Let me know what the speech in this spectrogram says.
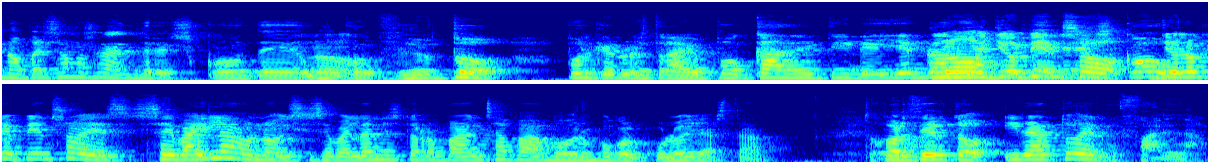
no pensamos en el dress code de No. un concierto, porque nuestra época de teenager no, No, había yo de pienso, yo lo que pienso es, ¿se baila o no? Y si se baila necesito ropa ancha para mover un poco el culo y ya está. Total. Por cierto, ir a Twerk Falda,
